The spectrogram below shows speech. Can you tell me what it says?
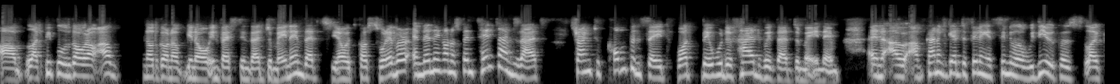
um, like people would go i'm not going to you know invest in that domain name. That's you know it costs whatever. And then they're going to spend 10 times that trying to compensate what they would have had with that domain name. And i, I kind of get the feeling it's similar with you because like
